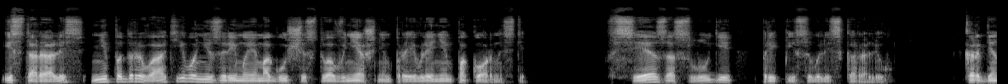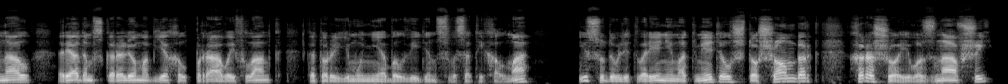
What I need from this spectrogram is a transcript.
и старались не подрывать его незримое могущество внешним проявлением покорности. Все заслуги приписывались королю. Кардинал рядом с королем объехал правый фланг, который ему не был виден с высоты холма, и с удовлетворением отметил, что Шомберг, хорошо его знавший,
